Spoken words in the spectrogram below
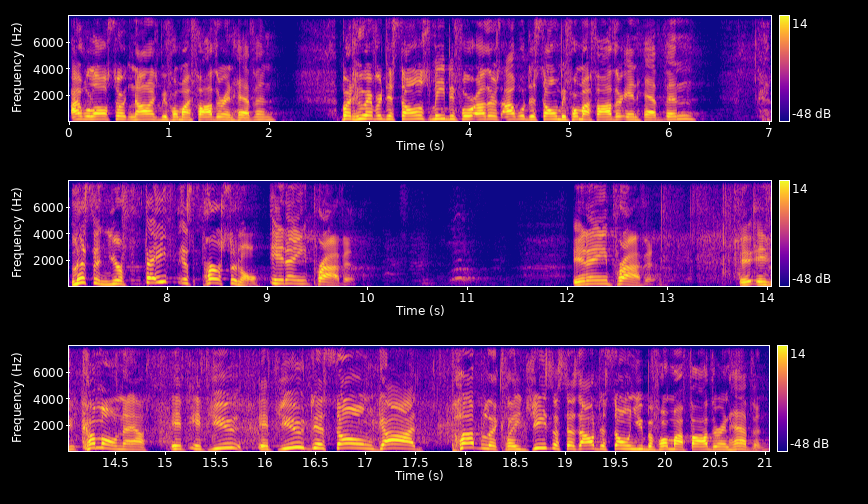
I will also acknowledge before my Father in heaven. But whoever disowns me before others, I will disown before my Father in heaven. Listen, your faith is personal, it ain't private. It ain't private. If, come on now, if, if, you, if you disown God publicly, Jesus says, I'll disown you before my Father in heaven.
